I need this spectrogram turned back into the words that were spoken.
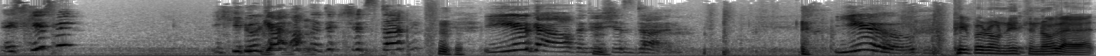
Excuse me? You got all the dishes done? you got all the dishes done. You People don't need to know that.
